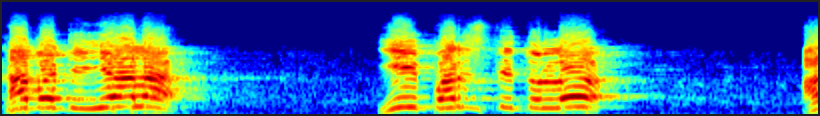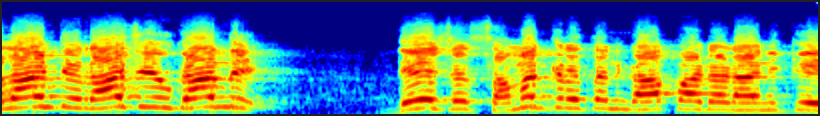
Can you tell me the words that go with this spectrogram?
కాబట్టి ఇవాళ ఈ పరిస్థితుల్లో అలాంటి రాజీవ్ గాంధీ దేశ సమగ్రతను కాపాడడానికి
